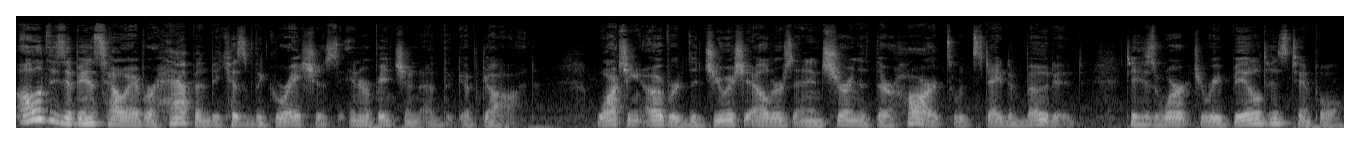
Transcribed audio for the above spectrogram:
All of these events, however, happened because of the gracious intervention of, the, of God, watching over the Jewish elders and ensuring that their hearts would stay devoted to his work to rebuild his temple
